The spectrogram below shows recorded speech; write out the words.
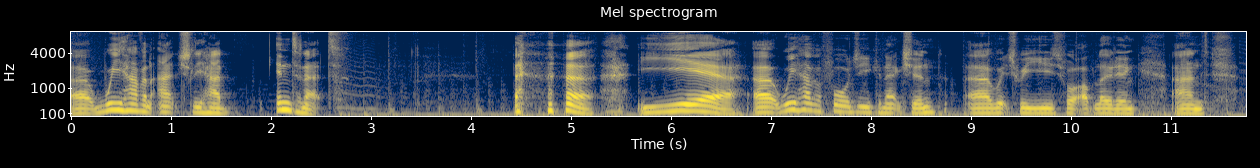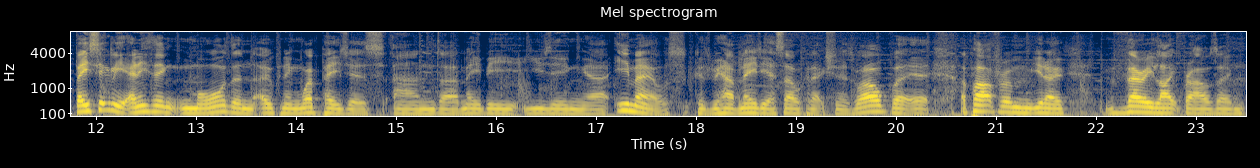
uh, we haven't actually had internet yeah, uh, we have a 4G connection uh, which we use for uploading and basically anything more than opening web pages and uh, maybe using uh, emails because we have an ADSL connection as well. But it, apart from you know very light browsing,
